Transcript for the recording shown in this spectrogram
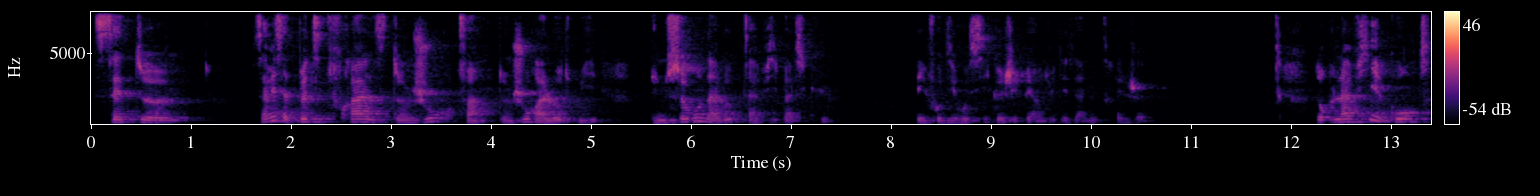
cette, euh, vous savez, cette petite phrase d'un jour, enfin d'un jour à l'autre, oui, d'une seconde à l'autre, ta vie bascule. Et il faut dire aussi que j'ai perdu des amis très jeunes. Donc la vie est courte,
